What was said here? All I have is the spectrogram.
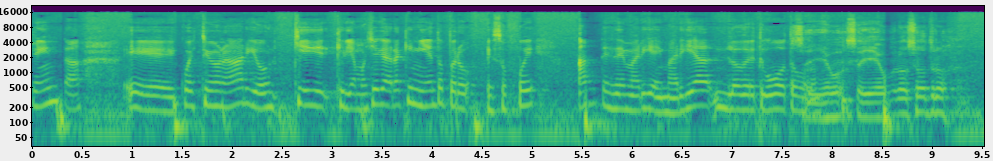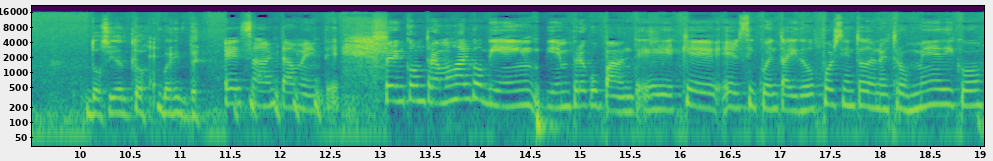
280 eh, cuestionarios, queríamos llegar a 500, pero eso fue antes de María y María lo detuvo todo. Se llevó, se llevó los otros 220. Exactamente. Pero encontramos algo bien, bien preocupante, es que el 52% de nuestros médicos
